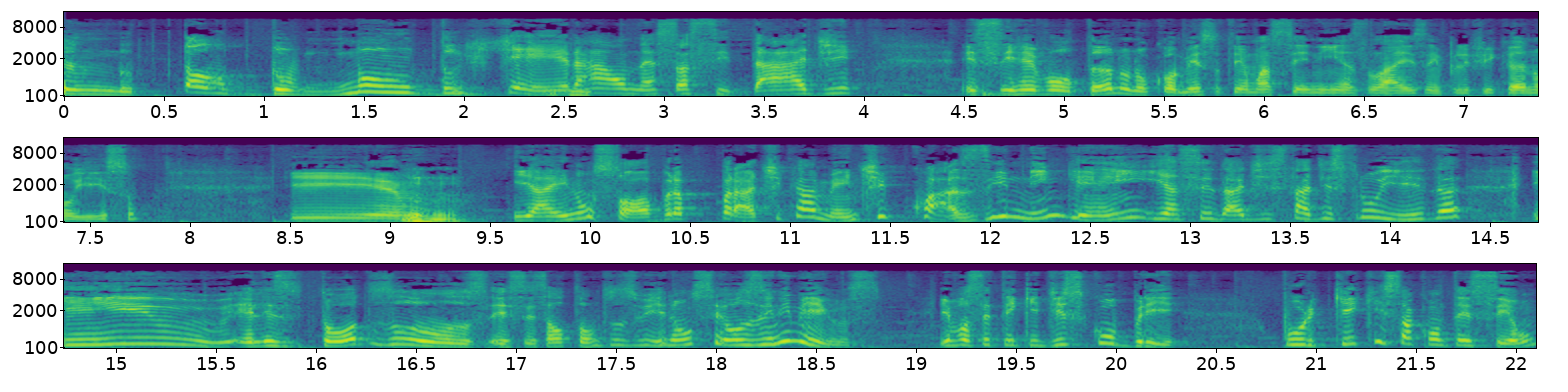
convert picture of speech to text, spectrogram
matando todo mundo geral nessa cidade. E se revoltando, no começo tem umas ceninhas lá exemplificando isso. E, uhum. E aí não sobra praticamente quase ninguém e a cidade está destruída e eles todos os, esses autômatos viram seus inimigos. E você tem que descobrir por que, que isso aconteceu,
